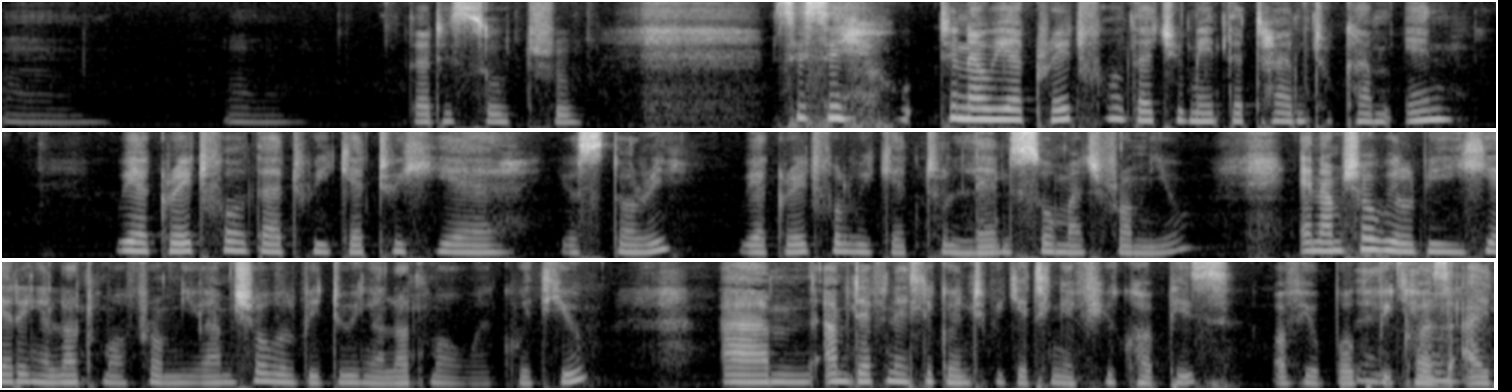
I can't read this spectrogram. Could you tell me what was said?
Mm, mm, mm. That is so true. Sisi, Tina, we are grateful that you made the time to come in. We are grateful that we get to hear your story. We are grateful we get to learn so much from you. And I'm sure we'll be hearing a lot more from you. I'm sure we'll be doing a lot more work with you. Um, I'm definitely going to be getting a few copies of your book Thank because you. I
